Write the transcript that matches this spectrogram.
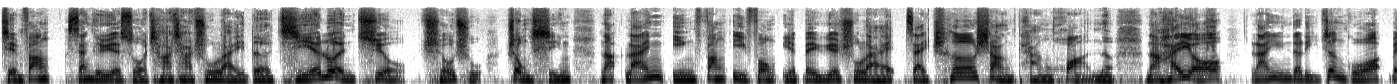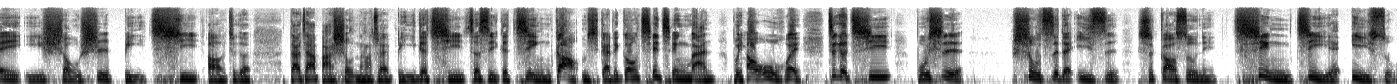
检方三个月所查查出来的结论，就求处重刑。那蓝营方一峰也被约出来在车上谈话呢。那还有蓝营的李正国被以手势比七哦，这个大家把手拿出来比一个七，这是一个警告。我们是改立功七情班，不要误会，这个七不是。数字的意思是告诉你庆忌也艺术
